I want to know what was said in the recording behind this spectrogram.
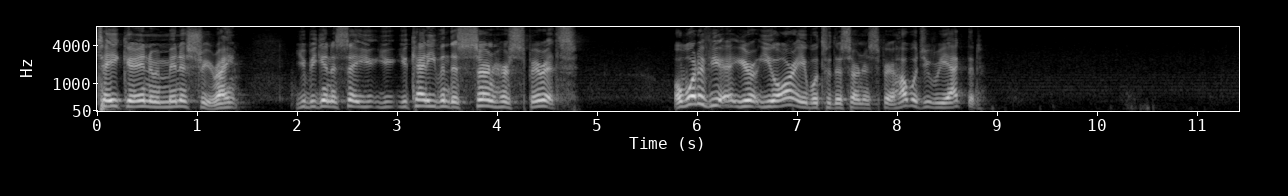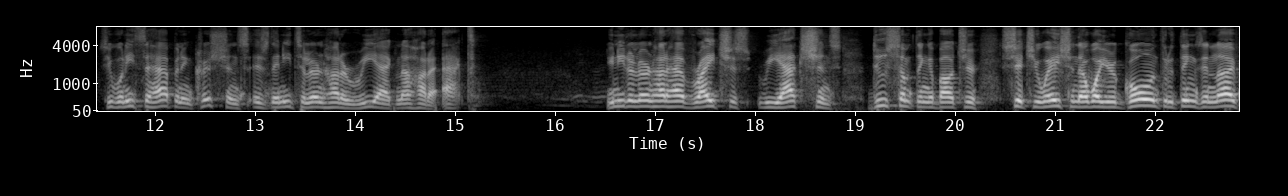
take in a ministry, right? You begin to say you, you, you can't even discern her spirits. Or what if you, you're, you are able to discern her spirit? How would you react it? See, what needs to happen in Christians is they need to learn how to react, not how to act. You need to learn how to have righteous reactions. Do something about your situation. That while you're going through things in life,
